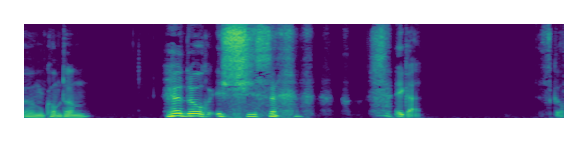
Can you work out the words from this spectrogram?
ähm, kommt dann. Ja doch, ich schieße. Egal. Let's go.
